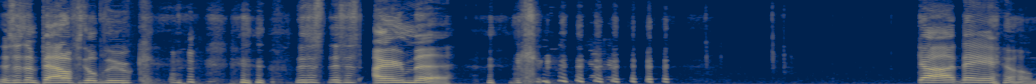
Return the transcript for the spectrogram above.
This isn't Battlefield, Luke. this is this is Arma. God damn.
